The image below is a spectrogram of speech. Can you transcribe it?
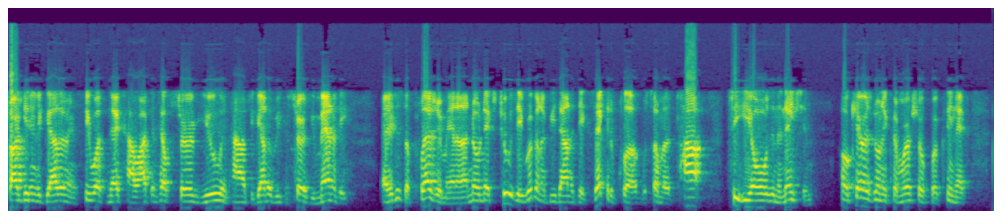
start getting together and see what's next, how I can help serve you and how together we can serve humanity. And it's just a pleasure, man. And I know next Tuesday we're going to be down at the Executive Club with some of the top CEOs in the nation. Oh, Kara's doing a commercial for Kleenex.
